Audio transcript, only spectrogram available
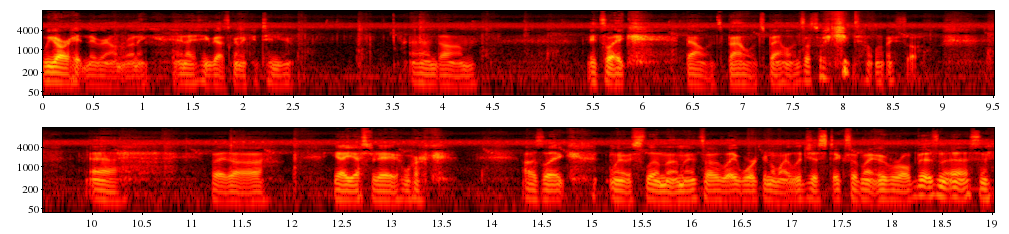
We are hitting the ground running, and I think that's gonna continue. And um, it's like balance, balance, balance. That's what I keep telling myself. Uh, but uh, yeah, yesterday at work, I was like, when it was slow moments, I was like working on my logistics of my overall business and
